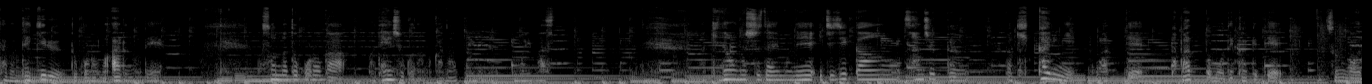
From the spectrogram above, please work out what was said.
多分できるところもあるのでそんなところが、ま天職昨日の取材もね1時間30分、まあ、きっかりに終わってパパッとも出かけてその場を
